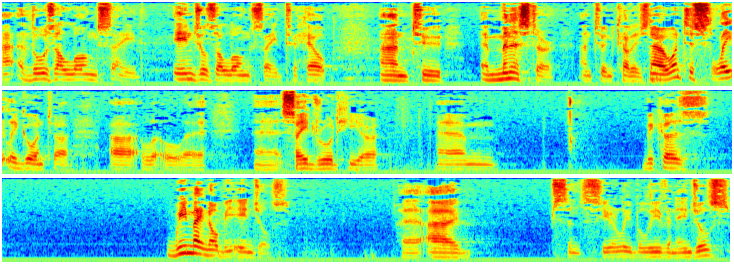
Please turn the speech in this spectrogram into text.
uh, those alongside, angels alongside, to help and to minister and to encourage. Now, I want to slightly go into a, a little uh, uh, side road here. Um, because we might not be angels. Uh, I sincerely believe in angels,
